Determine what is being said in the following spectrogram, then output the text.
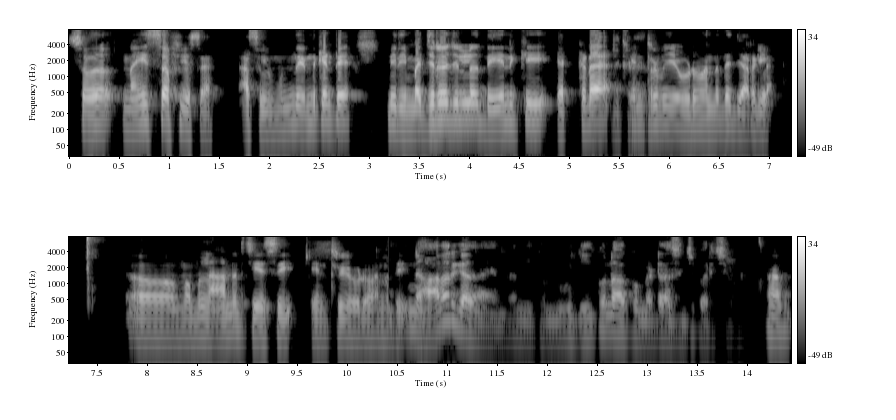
so nice of you sir అసలు ముందు ఎందుకంటే మీరు ఈ మధ్య రోజుల్లో దేనికి ఎక్కడ. ఇంటర్వ్యూ ఇవ్వడం అన్నది జరగలే. మమ్మల్ని ఆనర్ చేసి ఇంటర్వ్యూ ఇవ్వడం అన్నది. ఆనర్ కాదు నాయన. నీకు నువ్వు నీకు నాకు మెడ్రాస్ నుంచి పరిచయం.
